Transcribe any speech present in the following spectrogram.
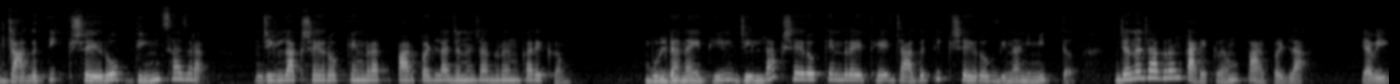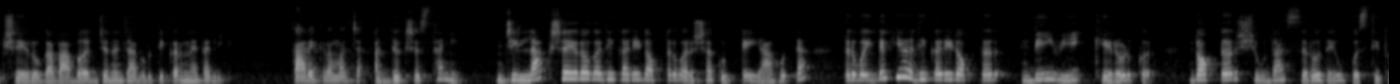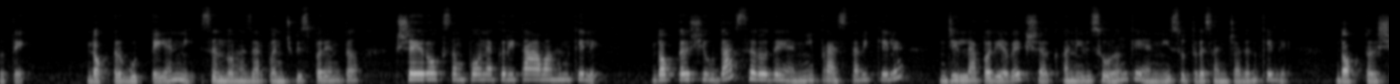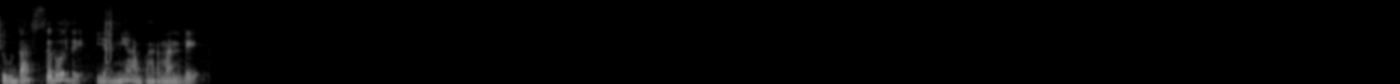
जागतिक क्षयरोग दिन साजरा. जिल्हा क्षयरोग केंद्रात पार पडला जनजागरण कार्यक्रम. बुलढाणा येथील जिल्हा क्षयरोग केंद्र येथे जागतिक क्षयरोग दिनानिमित्त जनजागरण कार्यक्रम पार पडला. यावेळी क्षयरोगाबाबत जनजागृती करण्यात आली. कार्यक्रमाच्या अध्यक्षस्थानी जिल्हा क्षयरोग अधिकारी डॉक्टर वर्षा कुट्टे या होत्या. तर वैद्यकीय अधिकारी doctor D V Kherodkar doctor Shivdas Sarode उपस्थित होते. डॉक्टर गुट्टे यांनी सन दोन हजार पंचवीसपर्यंत क्षयरोग संपवण्याकरिता आवाहन केले. डॉक्टर शिवदास सरोदे यांनी प्रास्ताविक केले. जिल्हा पर्यवेक्षक अनिल सोळंके यांनी सूत्रसंचालन केले. डॉक्टर शिवदास सरोदे यांनी आभार मानले.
